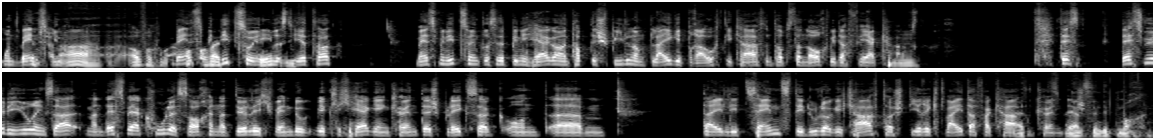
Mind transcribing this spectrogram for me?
Und wenn es mich, mich nicht so interessiert hat, wenn es mich nicht so interessiert, bin ich hergegangen und habe das Spiel dann gleich gebraucht gekauft und habe es danach wieder verkauft. Mhm. Das, das würde ich übrigens auch, man, das wäre eine coole Sache natürlich, wenn du wirklich hergehen könntest, Blexack, und ähm, deine Lizenz, die du da gekauft hast, direkt weiterverkaufen ja, könntest. Das werden sie nicht machen.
